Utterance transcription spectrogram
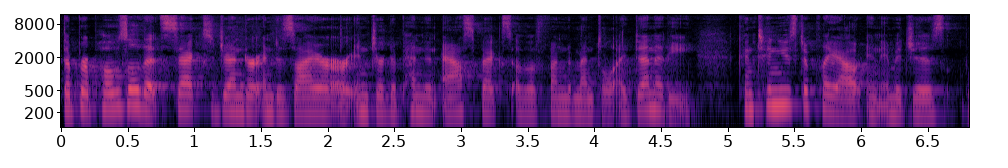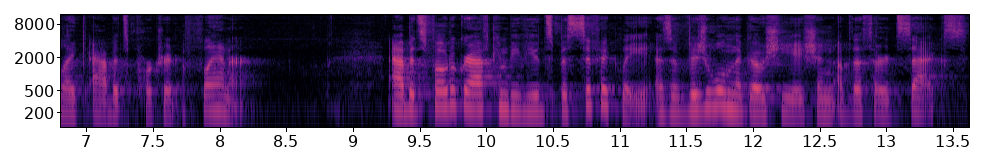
The proposal that sex, gender, and desire are interdependent aspects of a fundamental identity continues to play out in images like Abbott's portrait of Flanner. Abbott's photograph can be viewed specifically as a visual negotiation of the third sex,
